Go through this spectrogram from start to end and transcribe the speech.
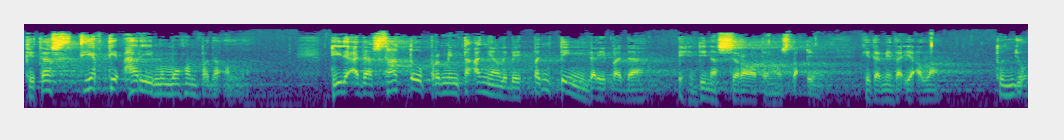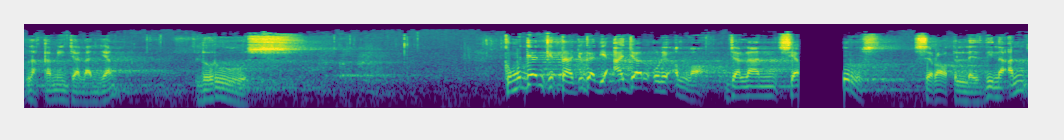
Kita setiap-tiap hari memohon pada Allah. Tidak ada satu permintaan yang lebih penting daripada ihdinas siratal mustaqim. Kita minta ya Allah, tunjuklah kami jalan yang lurus. Kemudian kita juga diajar oleh Allah jalan siapa lurus siratal ladzina an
